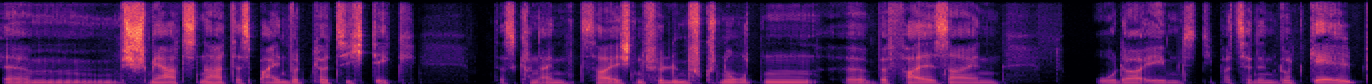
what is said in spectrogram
ähm, Schmerzen hat, das Bein wird plötzlich dick. Das kann ein Zeichen für Lymphknotenbefall äh, sein oder eben die Patientin wird gelb.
